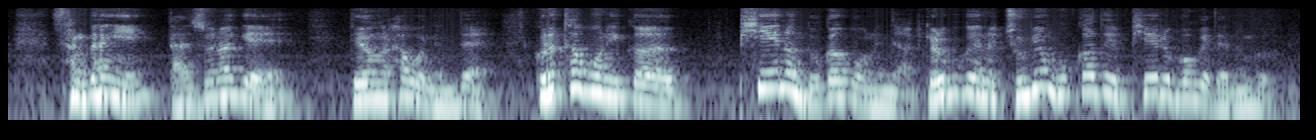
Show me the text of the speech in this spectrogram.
상당히 단순하게 대응을 하고 있는데 그렇다 보니까 피해는 누가 보느냐? 결국에는 주변 국가들이 피해를 보게 되는 거거든요.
